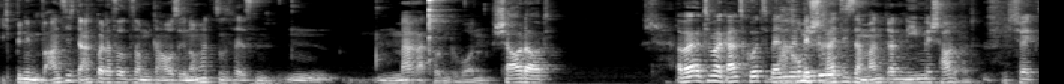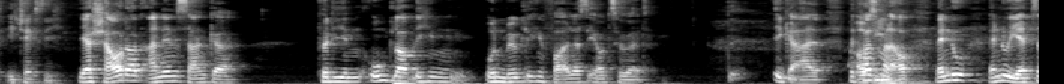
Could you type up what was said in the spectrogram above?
ich bin ihm wahnsinnig dankbar, dass er uns dann mit nach Hause genommen hat, sonst wäre es ein, ein Marathon geworden. Shoutout. Aber warte mal ganz kurz, wenn, Warum wenn schreit dieser Mann gerade neben mir Shoutout? Ich, check, ich check's nicht. Ja, Shoutout an den Sanker. Für den unglaublichen, unmöglichen Fall, dass er uns hört. Egal. Jetzt Auf pass ihn. mal auf. Wenn du, wenn du jetzt,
